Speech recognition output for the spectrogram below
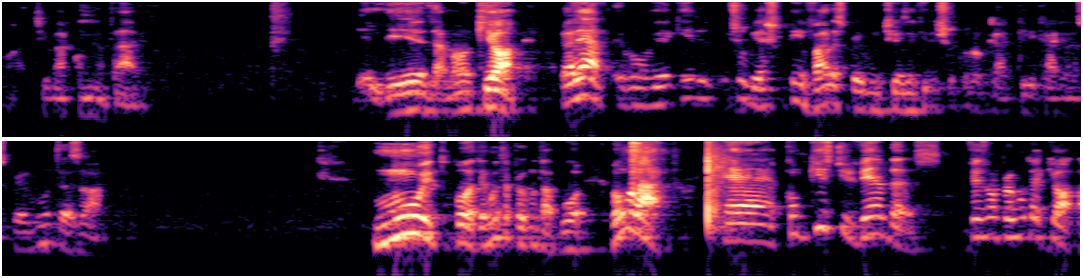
Vamos ativar comentário. Beleza, vamos aqui, ó. Galera, eu vou ver aqui, deixa eu ver, acho que tem várias perguntinhas aqui, deixa eu colocar, clicar aqui nas perguntas, ó. Muito, pô, tem muita pergunta boa. Vamos lá. É, conquiste vendas. Fez uma pergunta aqui, ó.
